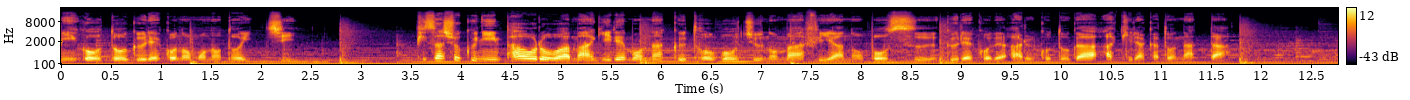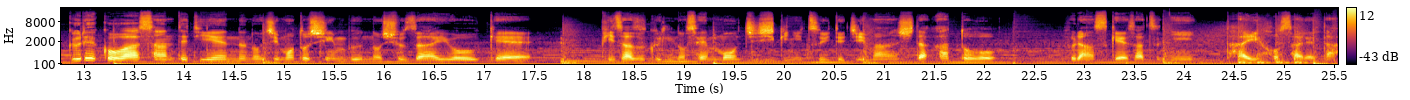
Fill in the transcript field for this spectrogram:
見事グレコのものと一致。ピザ職人パオロは紛れもなく逃亡中のマフィアのボスグレコであることが明らかとなった。グレコはサンテティエンヌの地元新聞の取材を受けピザ作りの専門知識について自慢した後フランス警察に逮捕された。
